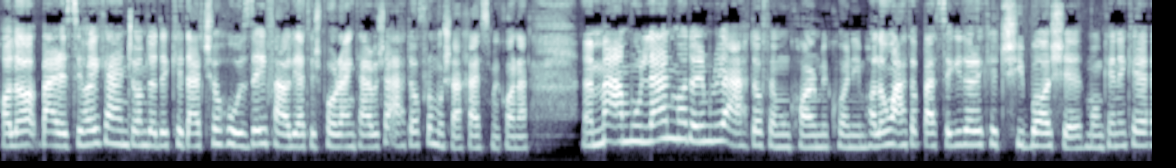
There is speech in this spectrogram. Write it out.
حالا بررسی هایی که انجام داده که در چه حوزه فعالیتش پررنگ تر باشه اهداف رو مشخص می‌کنن. معمولا ما داریم روی اهدافمون کار می‌کنیم. حالا اون اهداف بستگی داره که چی باشه. ممکنه که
